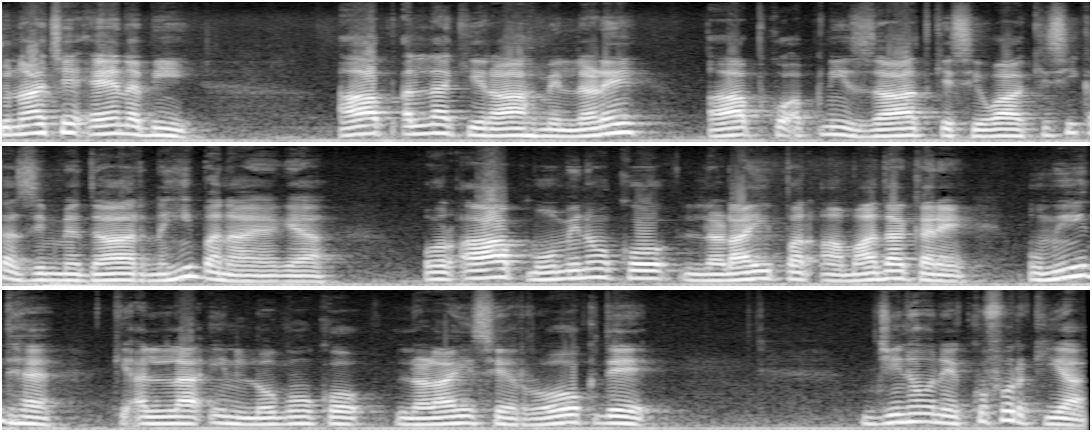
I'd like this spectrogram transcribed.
چنانچہ اے نبی، آپ اللہ کی راہ میں لڑیں، آپ کو اپنی ذات کے سوا کسی کا ذمہ دار نہیں بنایا گیا اور آپ مومنوں کو لڑائی پر آمادہ کریں۔ امید ہے کہ اللہ ان لوگوں کو لڑائی سے روک دے جنہوں نے کفر کیا۔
